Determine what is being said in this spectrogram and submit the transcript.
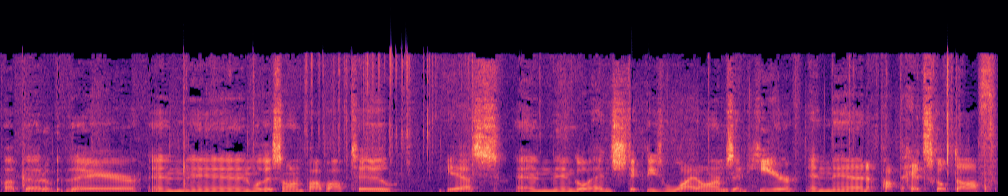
Pop that over there, and then will this arm pop off too? Yes and then go ahead and stick these white arms in here and then pop the head sculpt off.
